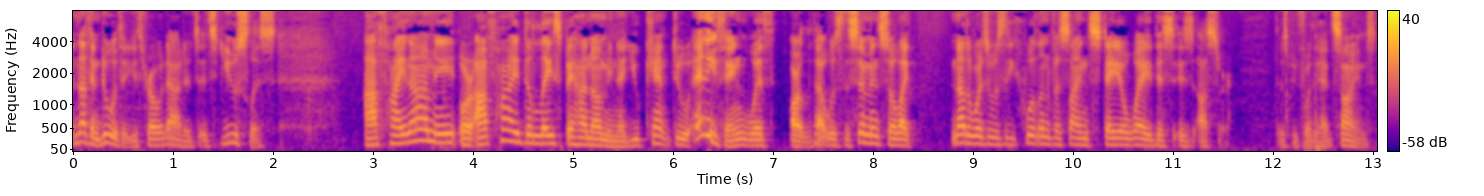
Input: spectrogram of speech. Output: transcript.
Nothing to do with it. You throw it out. It's it's useless. Afhainami or afhai delays behanamina. You can't do anything with arla. That was the simon. So, like, in other words, it was the equivalent of a sign, stay away, this is usr. This before they had signs.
